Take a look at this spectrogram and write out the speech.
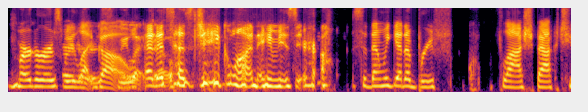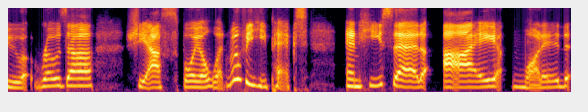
Murderers, we let go. we let and it says Jake one, Amy zero. So then we get a brief flashback to Rosa. She asks Boyle what movie he picked. And he said, I wanted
